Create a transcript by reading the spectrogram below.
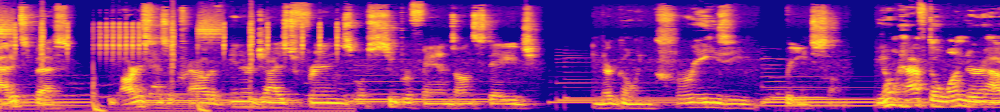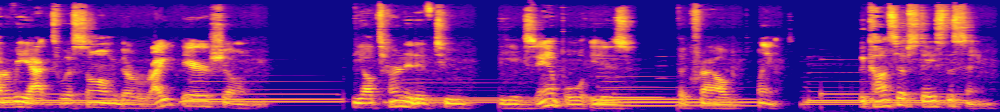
At its best, the artist has a crowd of energized friends or super fans on stage, and they're going crazy for each song. You don't have to wonder how to react to a song, they're right there showing you. The alternative to the example is the crowd plant. The concept stays the same,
